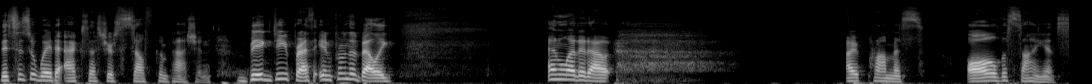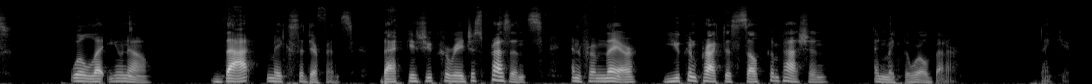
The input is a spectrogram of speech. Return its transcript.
this is a way to access your self compassion. Big, deep breath in from the belly and let it out. I promise all the science will let you know. That makes a difference. That gives you courageous presence. And from there, you can practice self compassion and make the world better. Thank you.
